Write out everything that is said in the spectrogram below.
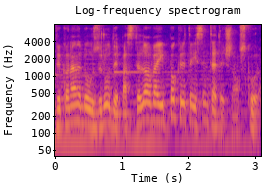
wykonany był z rudy pastelowej pokrytej syntetyczną skórą.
